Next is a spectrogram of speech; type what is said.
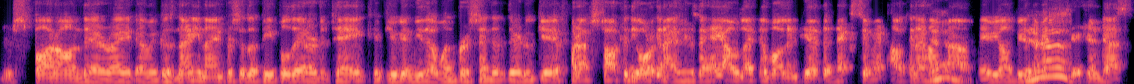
you're spot on there, right? I mean, because 99% of the people there are to take. If you can be that 1% that's they're to give, perhaps talk to the organizers, say, hey, I would like to volunteer at the next event. How can I help Yeah. out? Maybe I'll be at the registration desk.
